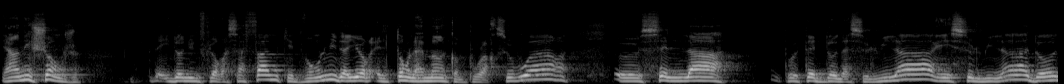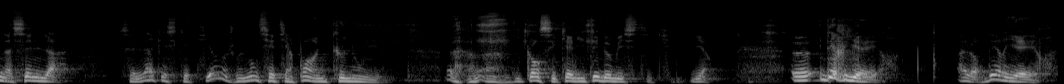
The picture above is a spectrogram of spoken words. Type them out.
Il y a un échange. Il donne une fleur à sa femme qui est devant lui. D'ailleurs, elle tend la main comme pour la recevoir. Euh, celle-là, peut-être, donne à celui-là, et celui-là donne à celle-là. Celle-là, qu'est-ce qu'elle tient? Je me demande si elle ne tient pas à une quenouille, indiquant ses qualités domestiques. Bien. Euh, derrière, alors derrière,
